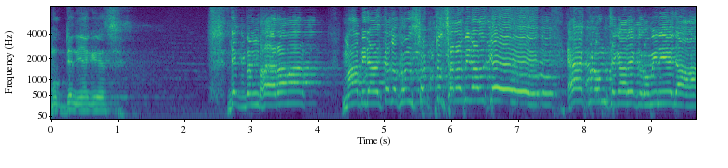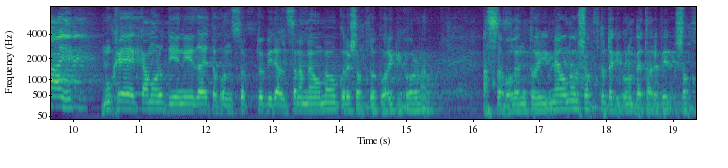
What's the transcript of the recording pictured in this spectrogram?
মুখ দিয়ে নিয়ে গিয়েছে। দেখবেন ভাইয়ার আমার, মা বিড়ালটা যখন ছোট্ট ছেলে বিড়ালকে এক রুম থেকে আরেক রুমে নিয়ে যায়, মুখে কামড় দিয়ে নিয়ে যায়, তখন ছোট্ট বিড়াল ছানা মেও মেও করে শব্দ করে, কি করে না? আচ্ছা বলেন তো এই মেও মেও শব্দটা কি কোনো ব্যথার শব্দ?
